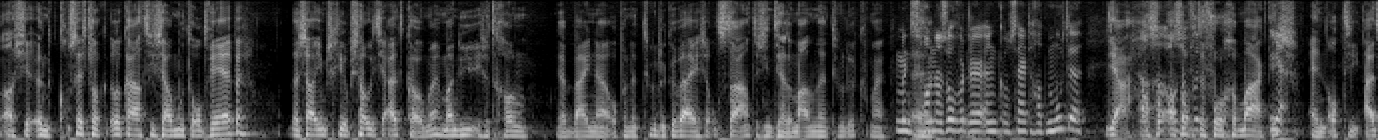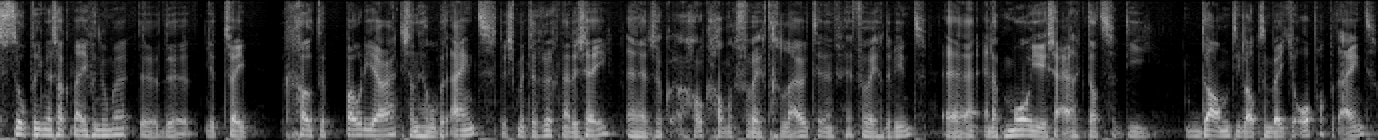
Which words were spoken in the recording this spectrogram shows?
Als je een concertlocatie zou moeten ontwerpen... dan zou je misschien op zoiets uitkomen. Maar nu is het gewoon ja, bijna op een natuurlijke wijze ontstaan. Het is niet helemaal natuurlijk, maar... Maar het is eh, gewoon alsof er een concert had moeten. Ja, als, Alsof alsof het ervoor gemaakt is. Ja. En op die uitstulpingen, zou ik het maar even noemen. De, de, je twee grote podia, die staan helemaal op het eind. Dus met de rug naar de zee. Eh dat is ook, ook handig vanwege het geluid en vanwege de wind. Eh, en het mooie is eigenlijk dat die dam, die loopt een beetje op op het eind.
